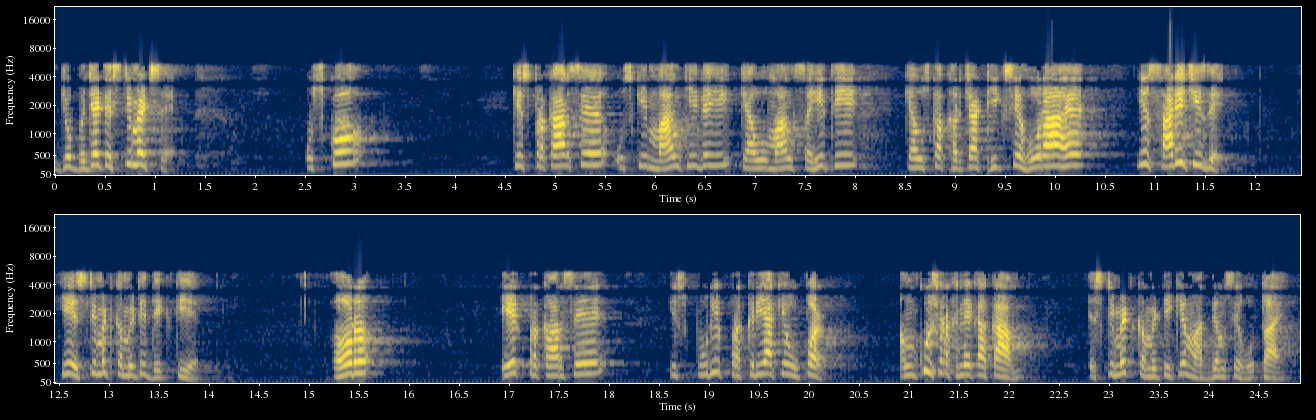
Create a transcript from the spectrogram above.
जो बजट एस्टिमेट्स है, उसको किस प्रकार से उसकी मांग की गई, क्या वो मांग सही थी, क्या उसका खर्चा ठीक से हो रहा है, ये सारी चीज़ें ये एस्टिमेट कमेटी देखती है। और एक प्रकार से इस पूरी प्रक्रिया के ऊपर अंकुश रखने का काम एस्टिमेट कमेटी के माध्यम से होता है।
